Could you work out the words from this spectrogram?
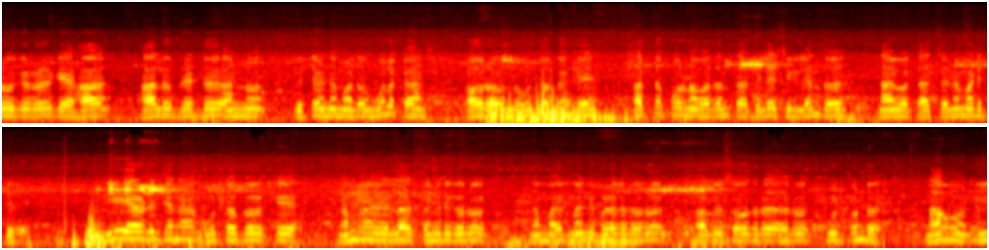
ರೋಗಿಗಳಿಗೆ ಹಾ, ಹಾಲು, ಬ್ರೆಡ್, ಹಣ್ಣು ವಿತರಣೆ ಮಾಡುವ ಮೂಲಕ ಅವರ ಒಂದು ಹುಟ್ಟುಹಬ್ಬಕ್ಕೆ ಅರ್ಥಪೂರ್ಣವಾದಂಥ ಬೆಲೆ ಸಿಗಲೆಂದು ನಾವು ಇವತ್ತು ಆಚರಣೆ ಮಾಡಿದ್ದೇವೆ. ಈ ಎರಡು ಜನ ಹುಟ್ಟುಹಬ್ಬಕ್ಕೆ ನಮ್ಮ ಎಲ್ಲ ಸಂಗಡಿಗರು ನಮ್ಮ ಅಭಿಮಾನಿ ಬಳಗದವರು ಹಾಗೂ ಸಹೋದರರು ಕೂಡಿಕೊಂಡು ನಾವು ಈ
